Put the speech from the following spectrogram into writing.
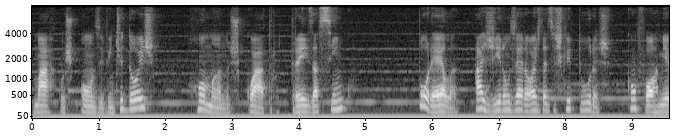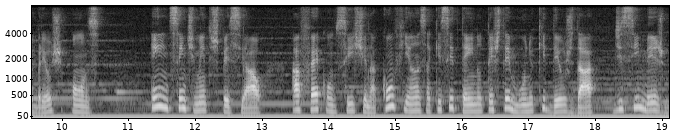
Marcos 11, 22, Romanos 4, 3 a 5. Por ela agiram os heróis das Escrituras, conforme Hebreus 11. Em sentimento especial, a fé consiste na confiança que se tem no testemunho que Deus dá de si mesmo,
